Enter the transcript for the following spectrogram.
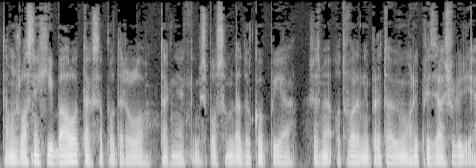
tam už vlastne chýbalo, tak sa podarilo tak nejakým spôsobom dať dokopy a že sme otvorení preto, aby mohli prísť ďalší ľudia.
